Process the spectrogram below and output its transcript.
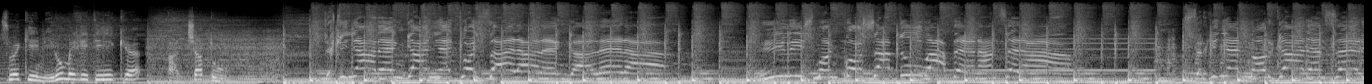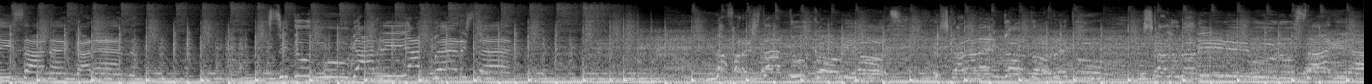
zuekin irumegitik altxatu. Jakinaren gaineko izaeraren galera Euskararen gotorleku Euskaldun hori buruz agia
